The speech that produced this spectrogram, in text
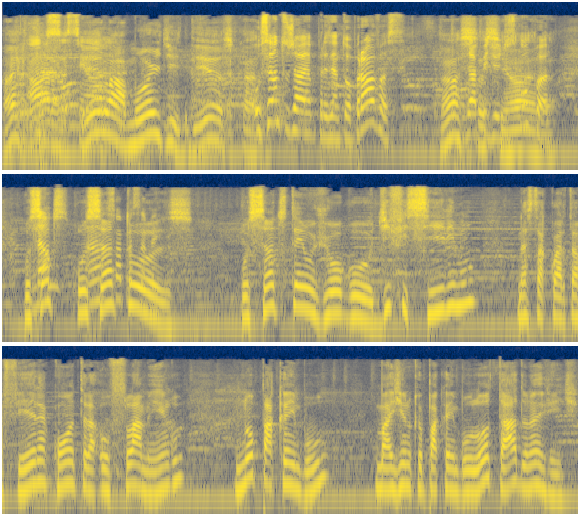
Ai, cara, Senhora. Pelo amor de Deus, cara. O Santos já apresentou provas? Nossa já pediu Senhora. desculpa? O Não? Santos, o Ah, Santos, o Santos tem um jogo dificílimo nesta quarta-feira contra o Flamengo no Pacaembu. Imagino que o Pacaembu lotado, né, gente?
